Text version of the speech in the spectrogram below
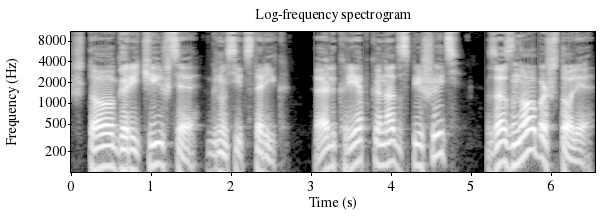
«Что горячишься?» — гнусит старик. «Аль крепко надо спешить? Зазноба, что ли?»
